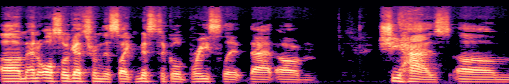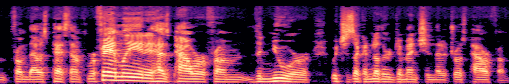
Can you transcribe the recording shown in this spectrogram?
um, and also gets from this like mystical bracelet that um, she has um, from that was passed down from her family, and it has power from the Noor, which is like another dimension that it draws power from.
